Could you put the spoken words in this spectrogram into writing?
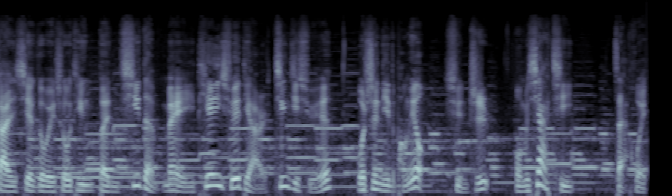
感谢各位收听本期的每天学点经济学，我是你的朋友许之，我们下期再会。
